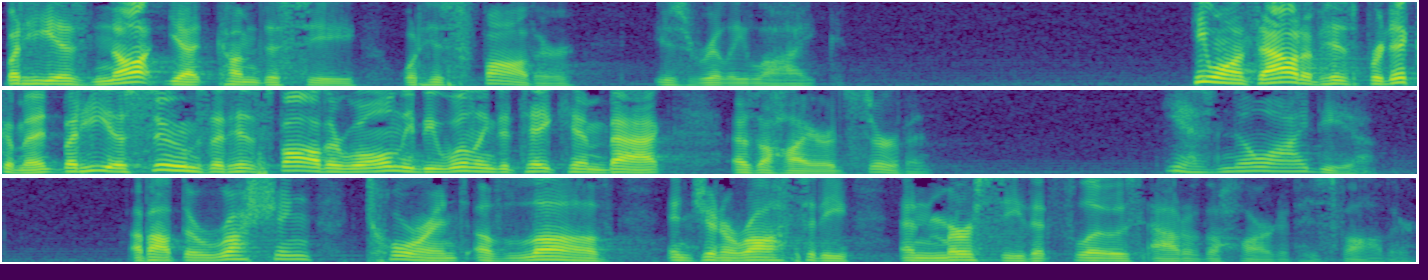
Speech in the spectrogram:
But he has not yet come to see what his father is really like. He wants out of his predicament, but he assumes that his father will only be willing to take him back as a hired servant. He has no idea about the rushing torrent of love and generosity and mercy that flows out of the heart of his father.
